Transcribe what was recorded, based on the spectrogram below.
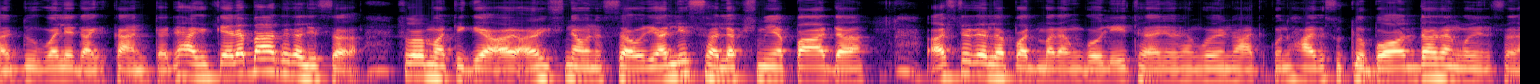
ಅದು ಒಳ್ಳೆಯದಾಗಿ ಕಾಣ್ತದೆ ಹಾಗೆ ಕೆಳಭಾಗದಲ್ಲಿ ಸಹ ಸೋಮತಿಗೆ ಅರಿಶಿನವನ್ನು ಸವರಿ ಅಲ್ಲಿ ಸಹ ಲಕ್ಷ್ಮಿಯ ಪಾದ ಅಷ್ಟದೆಲ್ಲ ಪದ್ಮ ರಂಗೋಲಿ ಈ ಥರ ನೀವು ರಂಗೋಲಿಯನ್ನು ಹಾಕಿಕೊಂಡು ಹಾಗೆ ಸುತ್ತಲೂ ಬಾರ್ಡರ್ ರಂಗೋಲಿಯನ್ನು ಸಹ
